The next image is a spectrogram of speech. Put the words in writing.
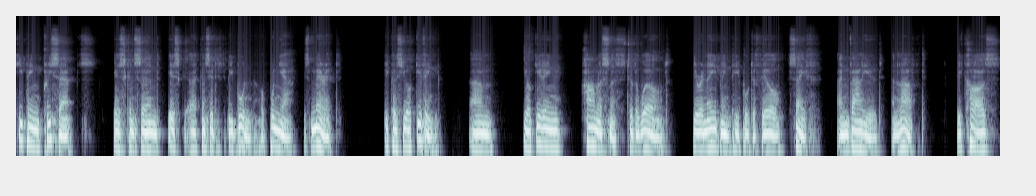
keeping precepts is concerned is uh, considered to be bun or punya, is merit, because you're giving, um, you're giving harmlessness to the world. You're enabling people to feel safe and valued and loved because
